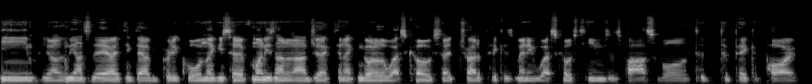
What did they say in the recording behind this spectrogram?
team, you know, the ambiance there, I think that would be pretty cool. And like you said, if money's not an object and I can go to the West Coast, I try to pick as many West Coast teams as possible to, to pick apart.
